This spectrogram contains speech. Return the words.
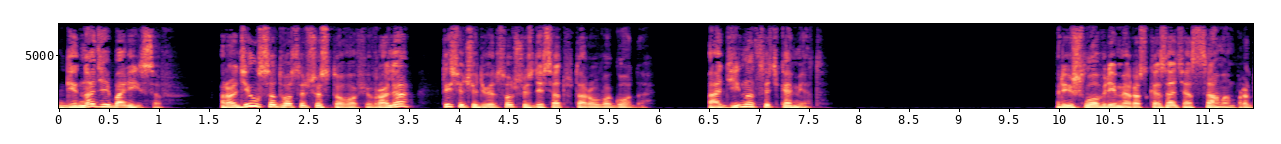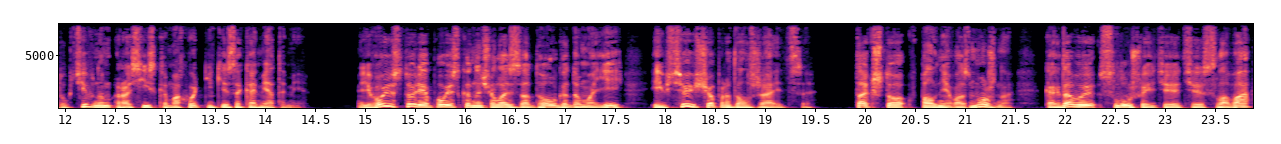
Геннадий Борисов. Родился 26 февраля 1962 года. 11 комет. Пришло время рассказать о самом продуктивном российском охотнике за кометами. Его история поиска началась задолго до моей и все еще продолжается. Так что, вполне возможно, когда вы слушаете эти слова,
